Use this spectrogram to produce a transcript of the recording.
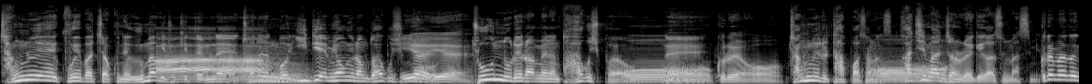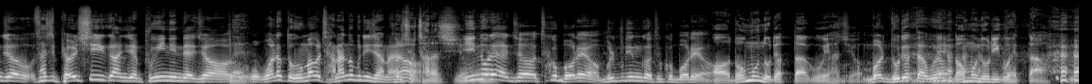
장르에 구애받지 않고 그냥 음악이 좋기 아, 때문에 아, 저는 뭐 EDM 형이랑도 하고 싶고 예, 예. 좋은 노래라면 다 하고 싶어요. 오, 네. 그래요. 장르를 다 벗어났어. 오. 하지만 저는 레게 가수는 맞습니다. 그러면은 저 사실 별 씨가 이제 부인인데 저 네. 워낙 또 음악을 잘하는 분이잖아요. 그렇죠, 잘하시죠. 이 노래 저 듣고 뭐래요? 물 부리는 거 듣고 뭐래요? 어, 너무 노렸다고 하죠. 뭘 노렸다고요? 네, 너무 노리고 했다. 네.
